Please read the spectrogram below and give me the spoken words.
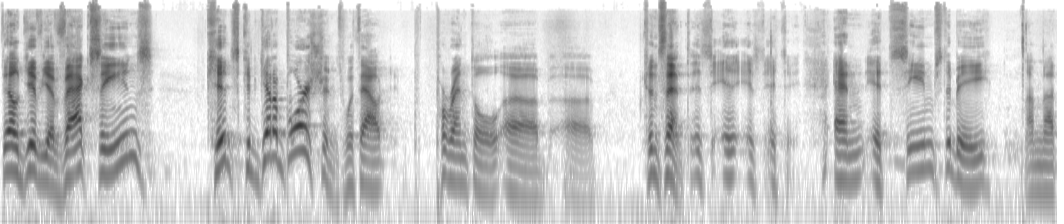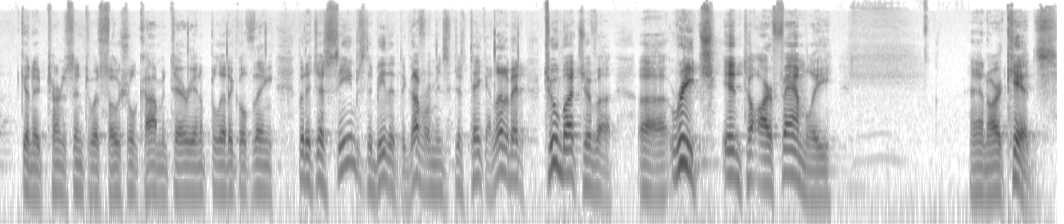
they'll give you vaccines. Kids could get abortions without parental uh, uh, consent. It's, it's, it's, and it seems to be, I'm not going to turn this into a social commentary and a political thing, but it just seems to be that the government's just taking a little bit too much of a uh, reach into our family and our kids.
